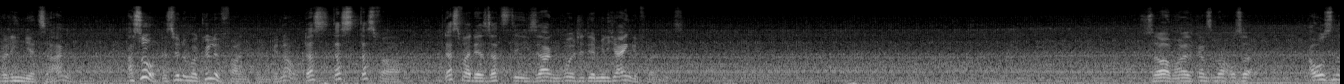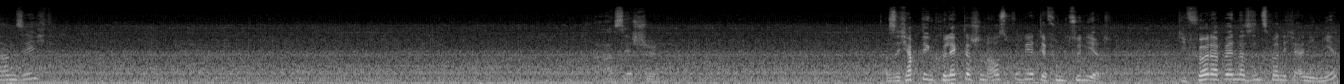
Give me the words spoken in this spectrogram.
Was wollte ich Ihnen jetzt sagen? Ach so, dass wir nochmal Gülle fahren können. Genau, das, das, das war... Das war der Satz, den ich sagen wollte, der mir nicht eingefallen ist. So, mal das Ganze mal außer Außenansicht. Ah, sehr schön. Also ich habe den Collector schon ausprobiert, der funktioniert. die Förderbänder sind zwar nicht animiert,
